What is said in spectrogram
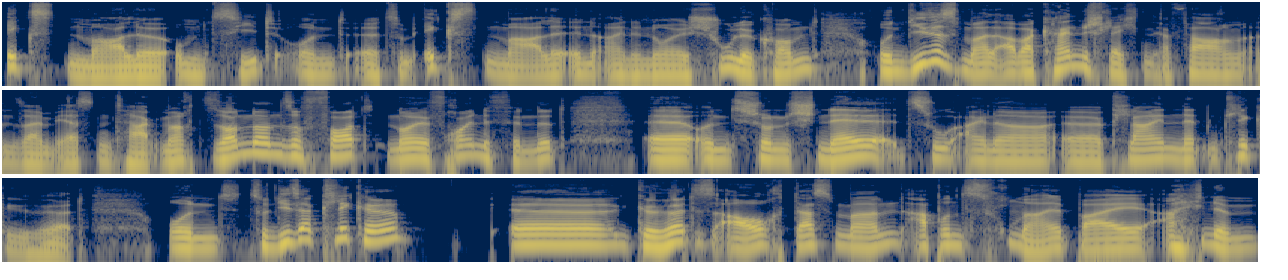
x-ten Male umzieht und äh, zum x-ten Male in eine neue Schule kommt und dieses Mal aber keine schlechten Erfahrungen an seinem ersten Tag macht, sondern sofort neue Freunde findet äh, und schon schnell zu einer äh, kleinen, netten Clique gehört. Und zu dieser Clique äh, gehört es auch, dass man ab und zu mal bei einem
